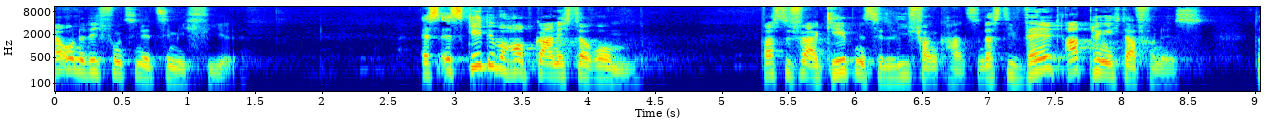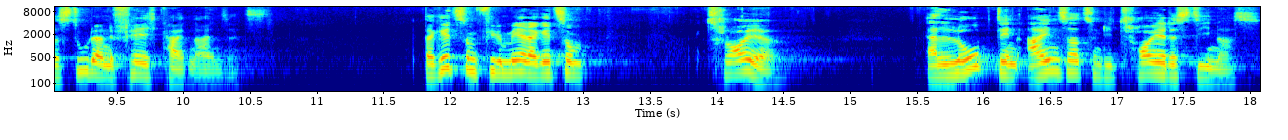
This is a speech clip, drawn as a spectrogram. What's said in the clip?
Ja, ohne dich funktioniert ziemlich viel. Es, es geht überhaupt gar nicht darum, was du für Ergebnisse liefern kannst und dass die Welt abhängig davon ist, dass du deine Fähigkeiten einsetzt. Da geht es um viel mehr, da geht es um Treue. Er lobt den Einsatz und die Treue des Dieners.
